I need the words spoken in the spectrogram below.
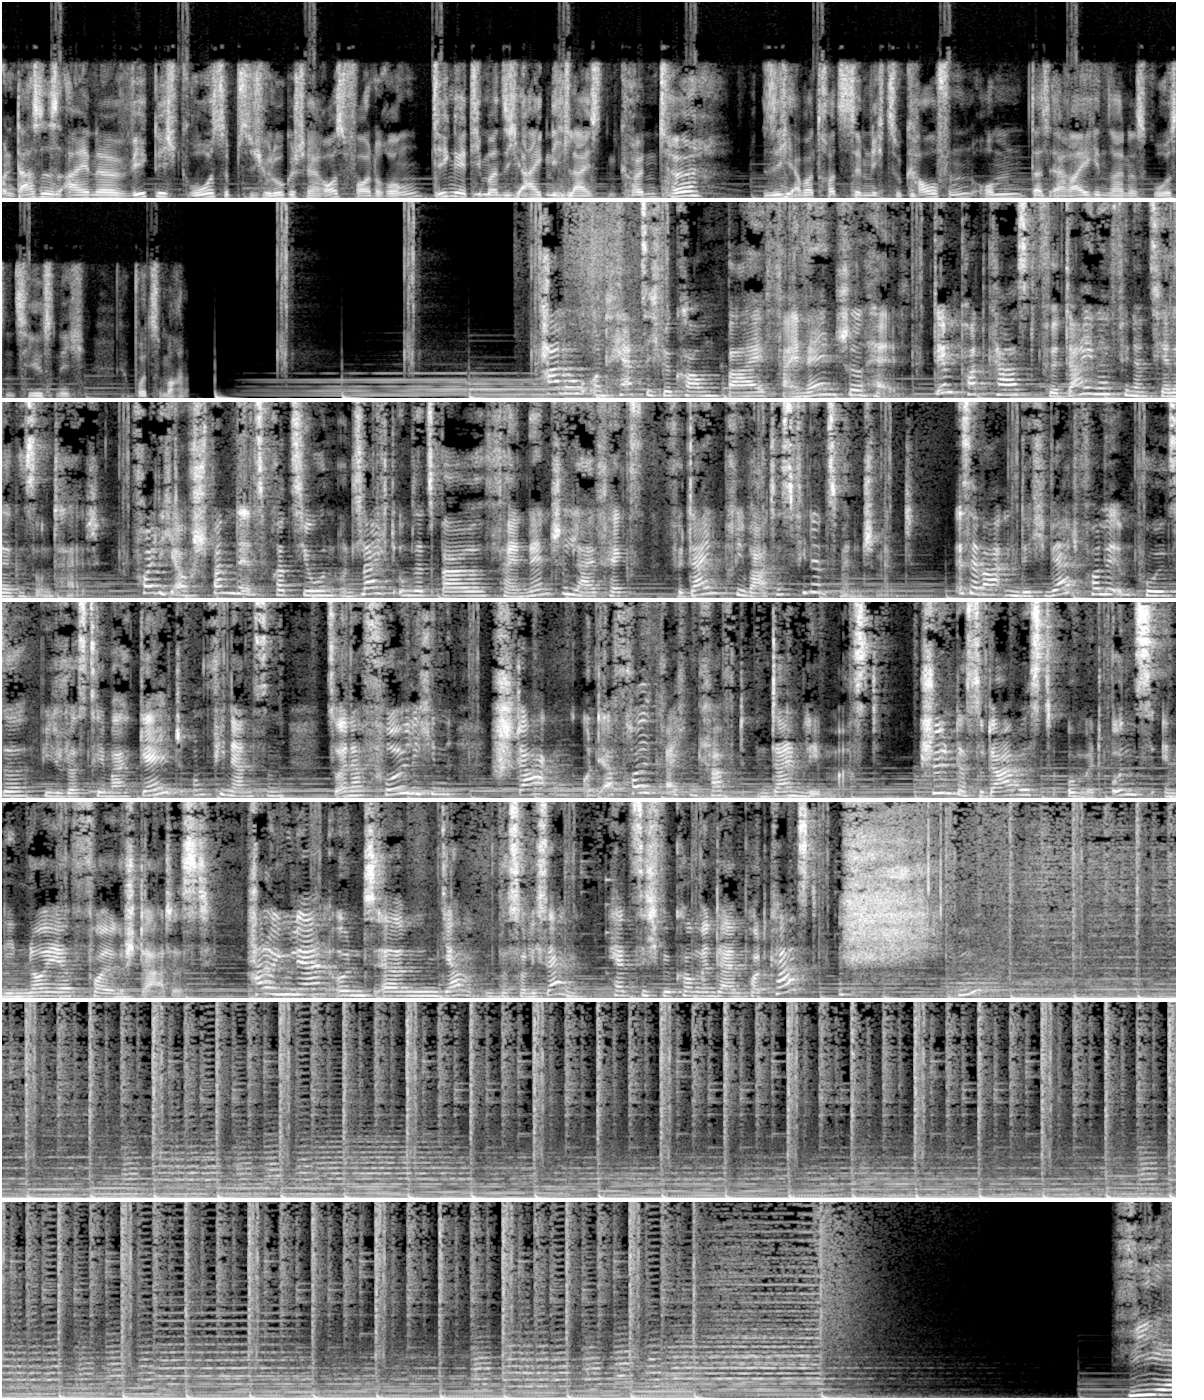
Und das ist eine wirklich große psychologische Herausforderung. Dinge, die man sich eigentlich leisten könnte, sich aber trotzdem nicht zu kaufen, um das Erreichen seines großen Ziels nicht kaputt zu machen. Hallo und herzlich willkommen bei Financial Health, dem Podcast für deine finanzielle Gesundheit. Freue dich auf spannende Inspirationen und leicht umsetzbare Financial Lifehacks für dein privates Finanzmanagement. Es erwarten dich wertvolle Impulse, wie du das Thema Geld und Finanzen zu einer fröhlichen, starken und erfolgreichen Kraft in deinem Leben machst. Schön, dass du da bist und mit uns in die neue Folge startest. Hallo Julian und ähm, ja, was soll ich sagen? Herzlich willkommen in deinem Podcast. hm?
